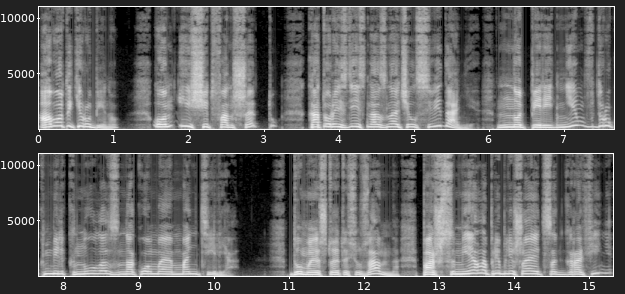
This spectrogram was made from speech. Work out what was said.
А вот и Керубину. Он ищет фаншетту, который здесь назначил свидание, но перед ним вдруг мелькнула знакомая мантилья. Думая, что это Сюзанна, Паш смело приближается к графине,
